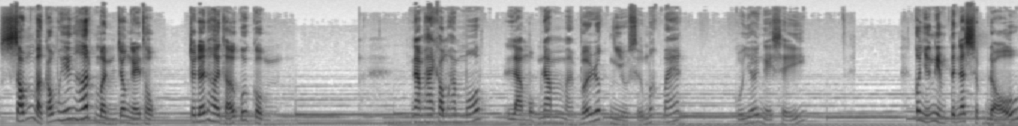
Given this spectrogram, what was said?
Sống và cống hiến hết mình cho nghệ thuật Cho đến hơi thở cuối cùng. Năm 2021 là một năm mà với rất nhiều sự mất mát của giới nghệ sĩ. Có những niềm tin đã sụp đổ,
